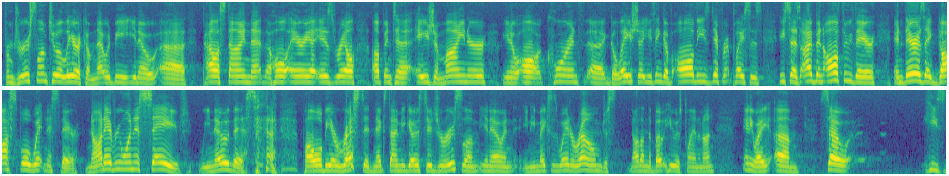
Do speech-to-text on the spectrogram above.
from Jerusalem to Illyricum. That would be, you know, uh, Palestine, that the whole area, Israel, up into Asia Minor, you know, all Corinth, uh, Galatia. You think of all these different places. He says, I've been all through there, and there is a gospel witness there. Not everyone is saved. We know this. Paul will be arrested next time he goes to Jerusalem, you know, and, and he makes his way to Rome, just not on the boat he was planning on. Anyway, um, so he's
